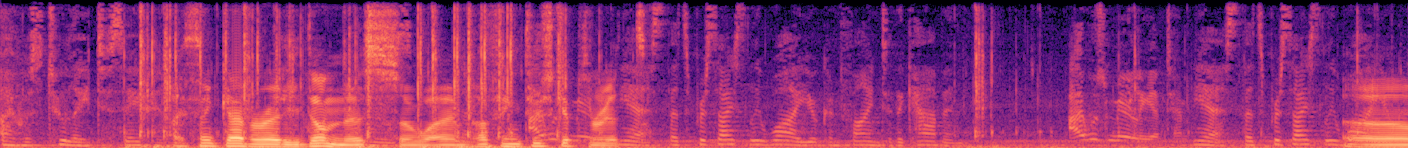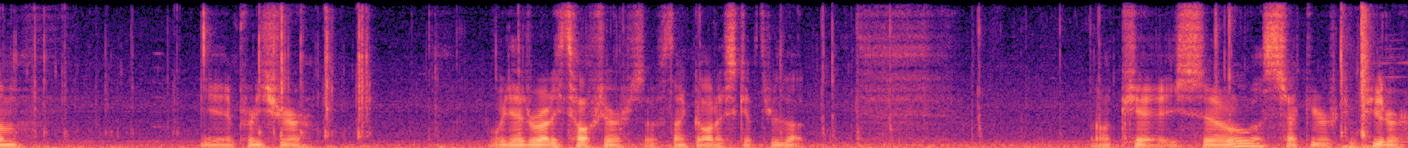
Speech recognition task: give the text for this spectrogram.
Cost me. I was too late to save him. I think I've already done this, so I'm having to skip through it. Yes, that's precisely why you're confined to the cabin. I was merely attempting. Yes, that's precisely why. Um, yeah, I'm pretty sure. We did already talk to her, so thank God I skipped through that. Okay, so let's check your computer.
